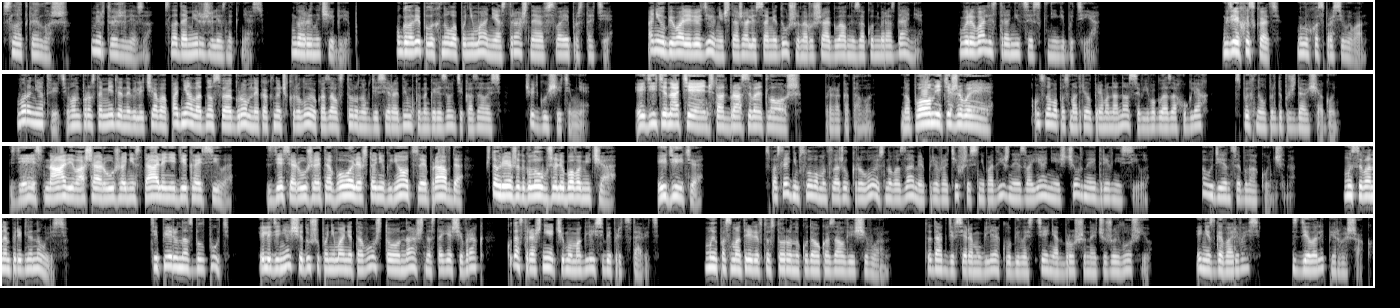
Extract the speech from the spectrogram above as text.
Сладкая ложь. Мертвое железо. Сладомир и железный князь. Горыныч и Глеб. В голове полыхнуло понимание, страшное в своей простоте. Они убивали людей, уничтожали сами души, нарушая главный закон мироздания. Вырывали страницы из книги бытия. «Где их искать?» — глухо спросил Иван. Ворон не ответил. Он просто медленно, величаво поднял одно свое огромное, как ночь, крыло и указал в сторону, где серая дымка на горизонте казалась чуть гуще и темнее. «Идите на тень, что отбрасывает ложь!» — пророкотал он. «Но помните же вы!» Он снова посмотрел прямо на нас, и в его глазах-углях вспыхнул предупреждающий огонь. «Здесь, в Нави, ваше оружие не стали не дикая сила. Здесь оружие — это воля, что не гнется, и правда, что режет глубже любого меча. Идите!» С последним словом он сложил крыло и снова замер, превратившись в неподвижное изваяние из черной и древней силы. Аудиенция была окончена. Мы с Иваном переглянулись. Теперь у нас был путь, и леденящее душу понимание того, что наш настоящий враг куда страшнее, чем мы могли себе представить. Мы посмотрели в ту сторону, куда указал вещий ворон. Туда, где в серой мгле клубилась тень, отброшенная чужой ложью. И, не сговариваясь, сделали первый шаг.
